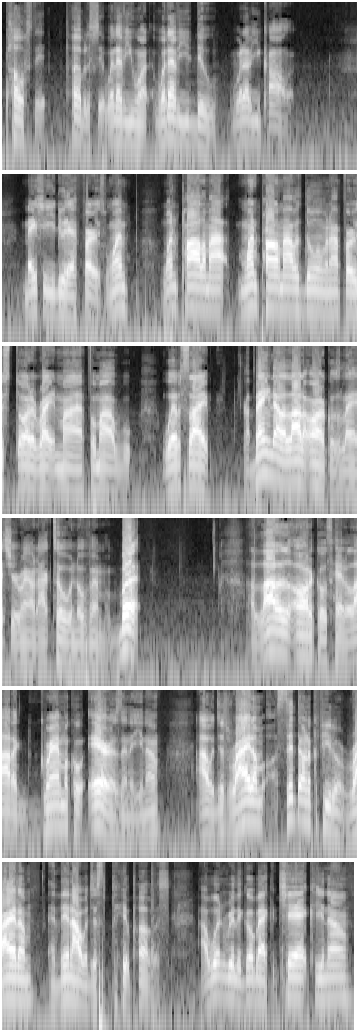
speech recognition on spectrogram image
post it, publish it, whatever you want, whatever you do, whatever you call it. Make sure you do that first. One one problem I one problem I was doing when I first started writing my for my website. I banged out a lot of articles last year around October, November, but a lot of the articles had a lot of grammatical errors in it. You know, I would just write them, sit on the computer, write them, and then I would just hit publish. I wouldn't really go back and check. You know,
